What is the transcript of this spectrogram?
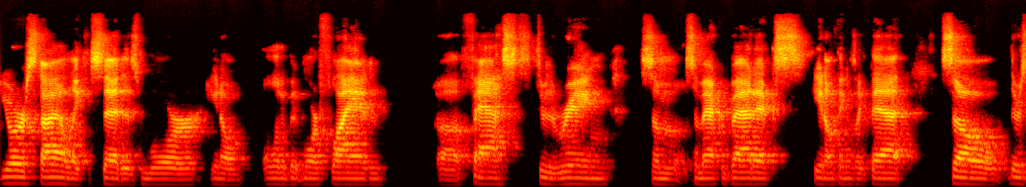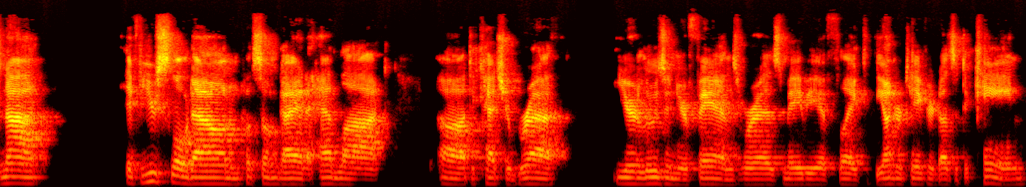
your style, like you said, is more you know a little bit more flying uh, fast through the ring, some some acrobatics, you know things like that. So there's not if you slow down and put some guy in a headlock uh, to catch your breath, you're losing your fans. Whereas maybe if like the Undertaker does it to Kane,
